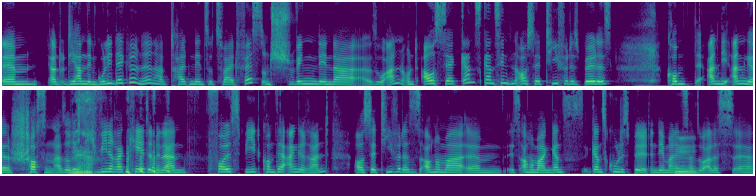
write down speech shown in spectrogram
Ähm, also die haben den Gullideckel, ne, halten den zu zweit fest und schwingen den da so an. Und aus der, ganz, ganz hinten aus der Tiefe des Bildes kommt Andi angeschossen. Also richtig wie eine Rakete mit einem Vollspeed kommt der angerannt aus der Tiefe. Das ist auch nochmal, ähm, ist auch nochmal ein ganz, ganz cooles Bild, in dem man jetzt dann so alles, äh,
